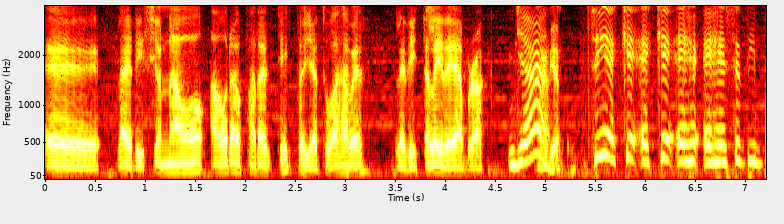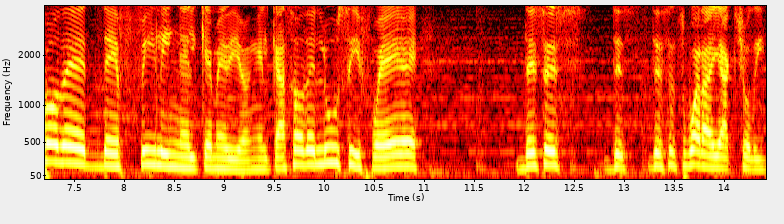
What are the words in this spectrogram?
eh, la edición ahora para el TikTok. Ya tú vas a ver. Le diste la idea a Brock. Ya. Sí, es que es que es, es ese tipo de, de feeling el que me dio. En el caso de Lucy fue this is this this is what I actually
